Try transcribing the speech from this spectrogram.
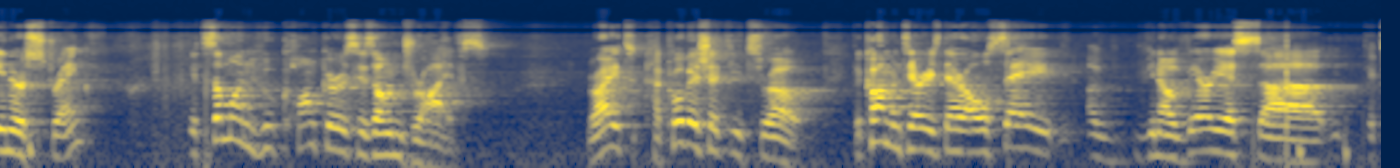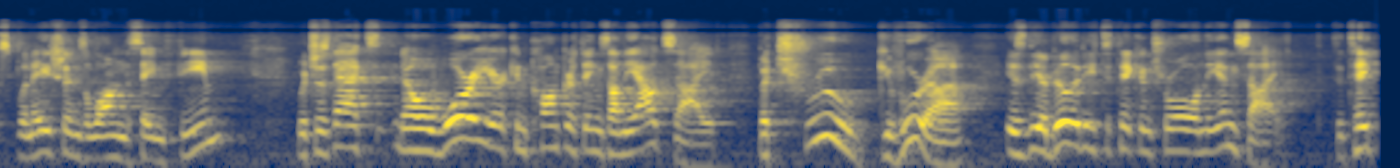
inner strength? It's someone who conquers his own drives, right? Hakovesh et Yitzro. The commentaries there all say, uh, you know, various uh, explanations along the same theme, which is that you know a warrior can conquer things on the outside, but true givura is the ability to take control on the inside to take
